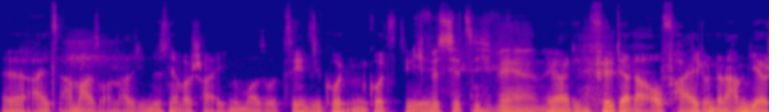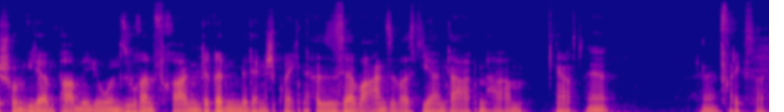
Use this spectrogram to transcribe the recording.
äh, als Amazon. Also die müssen ja wahrscheinlich nur mal so zehn Sekunden kurz die, ich wüsste jetzt nicht wer, ne? ja, den Filter da aufhalten und dann haben die ja schon wieder ein paar Millionen Suchanfragen drin mit entsprechend. Also es ist ja Wahnsinn, was die an Daten haben. Ja. ja. ja. Exakt.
